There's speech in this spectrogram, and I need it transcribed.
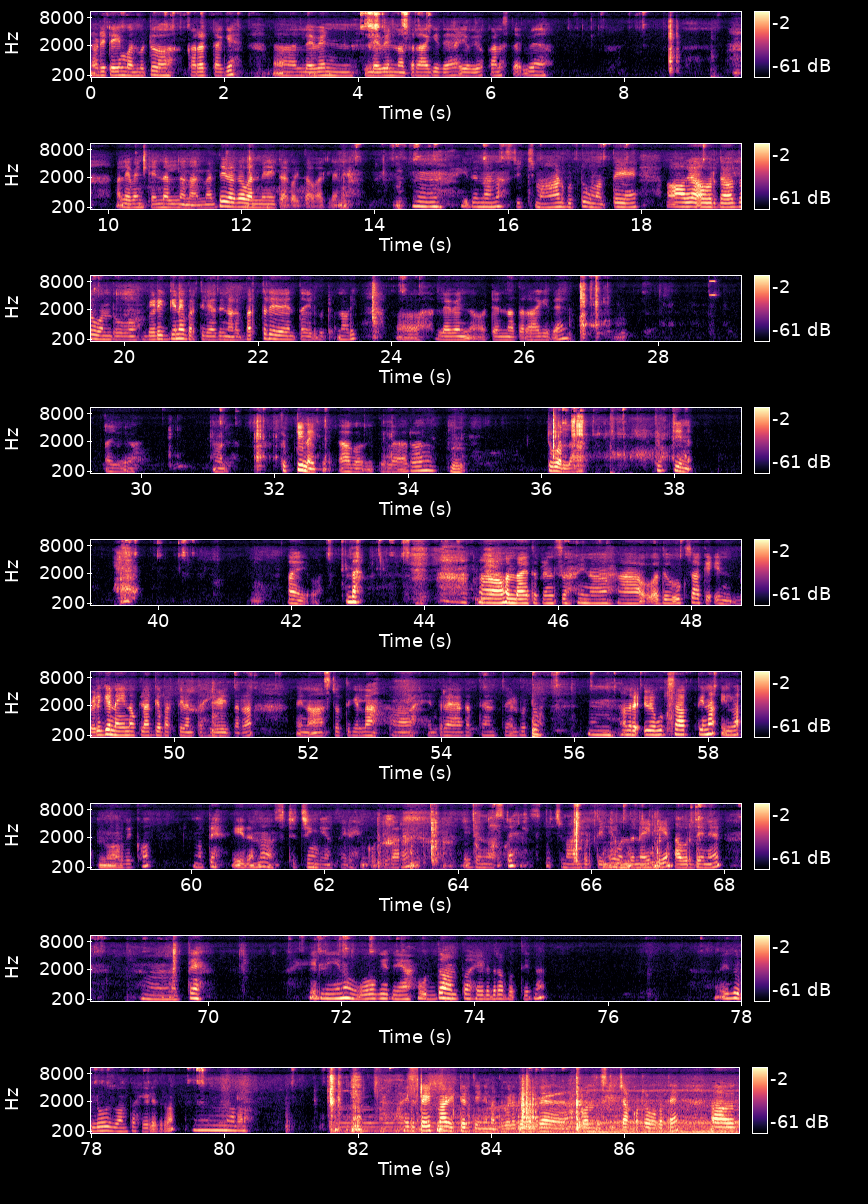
ನೋಡಿ ಟೈಮ್ ಬಂದ್ಬಿಟ್ಟು ಕರೆಕ್ಟಾಗಿ ಲೆವೆನ್ ಲೆವೆನ್ ಆ ಥರ ಆಗಿದೆ. ಅಯ್ಯೋ ಕಾಣಿಸ್ತಾ ಇಲ್ವೇ? ಲೆವೆನ್ ಟೆನ್ನಲ್ಲಿ ನಾನು ಆನ್ ಮಾಡಿದೆ, ಇವಾಗ ಒನ್ ಮಿನಿಟ್ ಆಗೋಯ್ತು ಆವಾಗಲೇ ಇದನ್ನು ನಾನು ಸ್ಟಿಚ್ ಮಾಡಿಬಿಟ್ಟು ಮತ್ತೆ ಅವ್ರದ್ದು ಒಂದು ಬೆಳಿಗ್ಗೆನೇ ಬರ್ತೀವಿ, ಆದರೆ ನಾಳೆ ಬರ್ತ್ಡೇ ಅಂತ ಹೇಳ್ಬಿಟ್ಟು ನೋಡಿ. ಲೆವೆನ್ ಟೆನ್ ಆ ಥರ ಆಗಿದೆ. ಅಯ್ಯೋ, ನೋಡಿ. ಫಿಫ್ಟೀನ್ ಐತೆ, ಆಗೋಗೈತೆ ಎಲ್ಲಾರು. ಅಲ್ಲ? ಫಿಫ್ಟೀನ್ ಅಯ್ಯೋ, ಇಂದ. ಒಂದಾಯ್ತು ಫ್ರೆಂಡ್ಸ್ ಇನ್ನು ಅದು ಉಗ್ಸಾಕೆ ಇನ್ನು ಬೆಳಗ್ಗೆ ನೈನ್ ಓ ಕ್ಲಾಕ್ಗೆ ಬರ್ತೀವಿ ಅಂತ ಹೇಳಿದ್ದಾರೆ ಇನ್ನು ಅಷ್ಟೊತ್ತಿಗೆಲ್ಲ ಇದ್ದರೆ ಆಗತ್ತೆ ಅಂತ ಹೇಳ್ಬಿಟ್ಟು ಅಂದರೆ ಉಗ್ಸಾಕ್ತೀನ ಇಲ್ವ ನೋಡಬೇಕು. ಮತ್ತು ಇದನ್ನು ಸ್ಟಿಚಿಂಗ್ಗೆ ಅಂತೇಳಿ ಕೊಟ್ಟಿದ್ದಾರೆ. ಇದನ್ನು ಅಷ್ಟೇ ಸ್ಟಿಚ್ ಮಾಡಿಬಿಡ್ತೀನಿ ಒಂದು ನೈಟಿಗೆ ಅವ್ರದ್ದೇನೆ ಮತ್ತು ಇಲ್ಲಿ ಏನೋ ಹೋಗಿದೆಯಾ? ಉದ್ದ ಅಂತ ಹೇಳಿದ್ರೆ ಗೊತ್ತಿಲ್ಲ. ಇದು ಲೂಸು ಅಂತ ಹೇಳಿದರು. ನೋಡೋಣ. ಇದು ಟೈಟ್ ಮಾಡಿ ಇಟ್ಟಿರ್ತೀನಿ ಮತ್ತು ಬೆಳಗ್ಗೆ ಬಂದರೆ ಒಂದು ಸ್ಟಿಚ್ ಹಾಕ್ಕೊಟ್ರೆ ಹೋಗುತ್ತೆ.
